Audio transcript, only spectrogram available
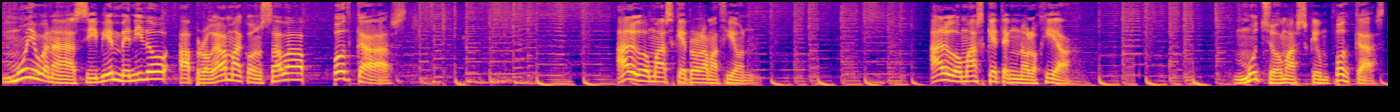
Muy buenas y bienvenido a Programa con Saba Podcast. Algo más que programación. Algo más que tecnología. Mucho más que un podcast.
